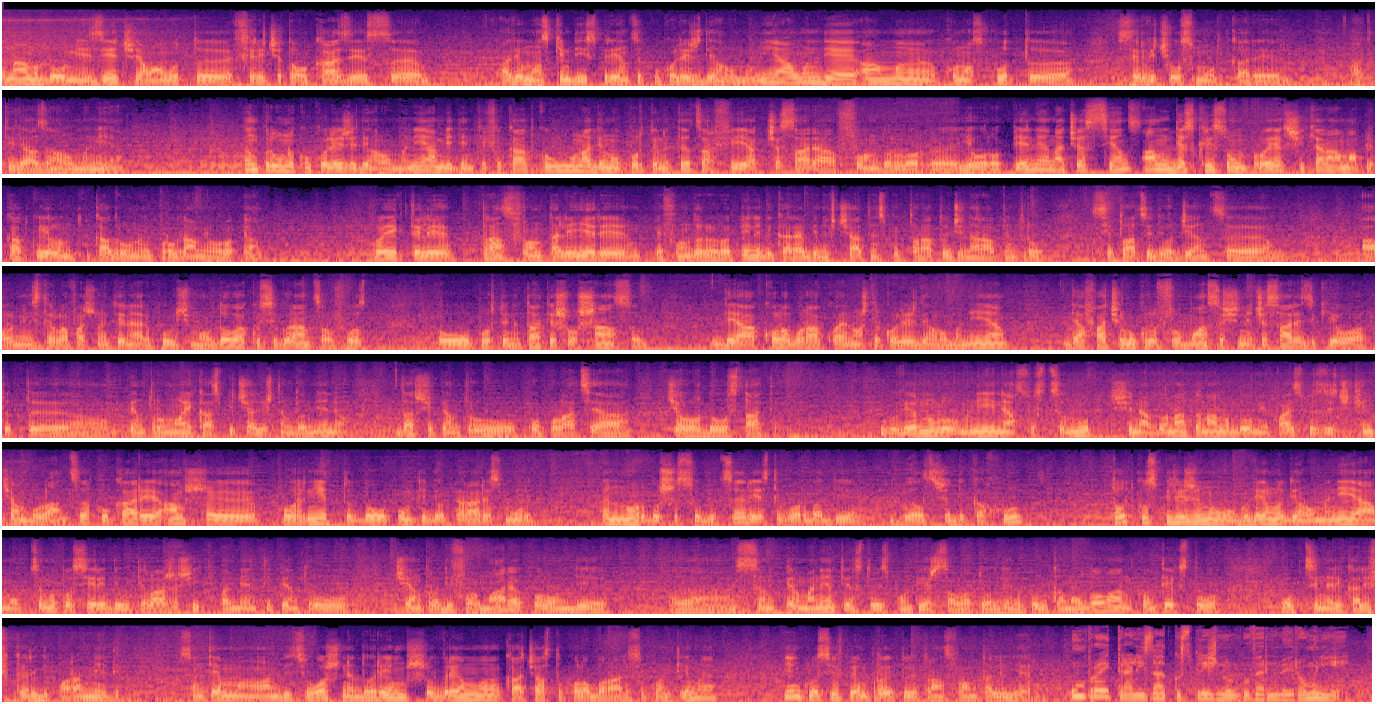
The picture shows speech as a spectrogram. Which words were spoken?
În anul 2010 am avut uh, fericită ocazie să avem un schimb de experiență cu colegi din România, unde am uh, cunoscut uh, serviciul SMURT, care activează în România. Împreună cu colegii din România am identificat că una din oportunități ar fi accesarea fondurilor europene. În acest sens, am descris un proiect și chiar am aplicat cu el în cadrul unui program european. Proiectele transfrontaliere pe fonduri europene de care a beneficiat Inspectoratul General pentru Situații de Urgență al Ministerului Afacerilor Interne a Republicii Moldova, cu siguranță au fost o oportunitate și o șansă de a colabora cu ai noștri colegi din România, de a face lucruri frumoase și necesare, zic eu, atât uh, pentru noi ca specialiști în domeniu, dar și pentru populația celor două state. Guvernul României ne-a susținut și ne-a donat în anul 2014 5 ambulanță, cu care am și pornit două puncte de operare smurd în nordul și sudul țării, este vorba de Bălți și de Cahul. Tot cu sprijinul Guvernului din România am obținut o serie de utilaje și echipamente pentru centrul de formare, acolo unde uh, sunt permanent instruiți pompieri și salvatori din Republica Moldova în contextul obținerii calificării de paramedic. Suntem uh, ambițioși, ne dorim și vrem uh, ca această colaborare să continue, inclusiv prin proiectele transfrontaliere. Un proiect realizat cu sprijinul Guvernului României.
